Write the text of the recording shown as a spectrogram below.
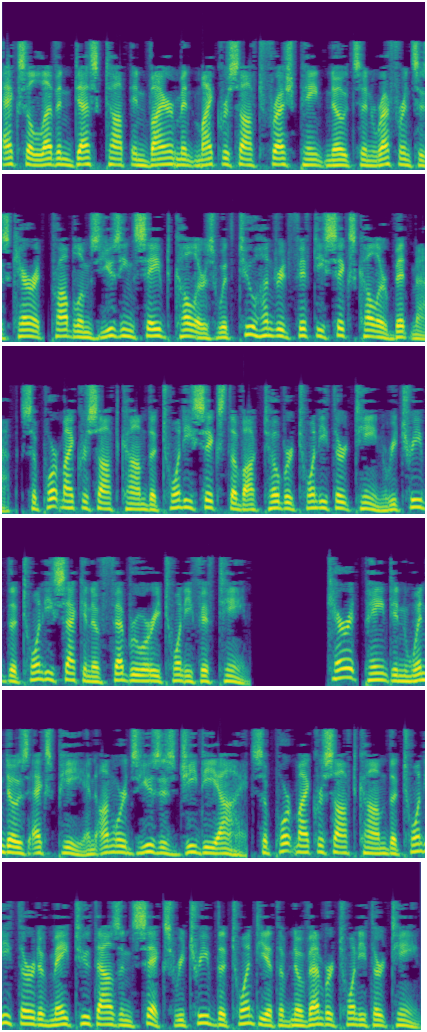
X11 desktop environment Microsoft Fresh Paint Notes and References Caret problems using saved colors with 256 color bitmaps Support Microsoft COM the 26th of October 2013 retrieved the 22nd of February 2015 Caret Paint in Windows XP and onwards uses GDI support Microsoft COM the 23rd of May 2006 retrieved the 20th of November 2013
